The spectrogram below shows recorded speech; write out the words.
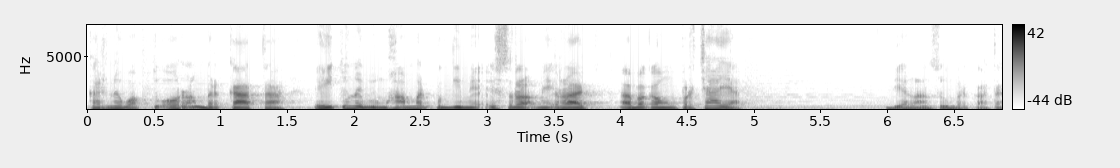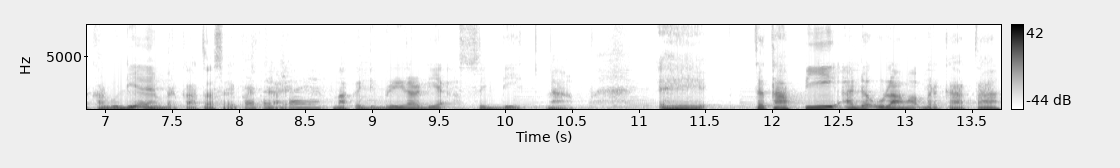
Karena waktu orang berkata, eh itu Nabi Muhammad pergi Isra Mi'raj, apa kamu percaya? Dia langsung berkata, kalau dia yang berkata saya percaya. percaya. Maka diberilah dia as-siddiq. Nah, eh, tetapi ada ulama berkata,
